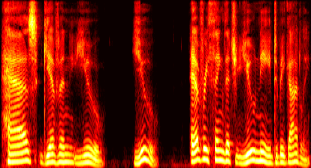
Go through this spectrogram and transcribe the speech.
has given you, you, everything that you need to be godly.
